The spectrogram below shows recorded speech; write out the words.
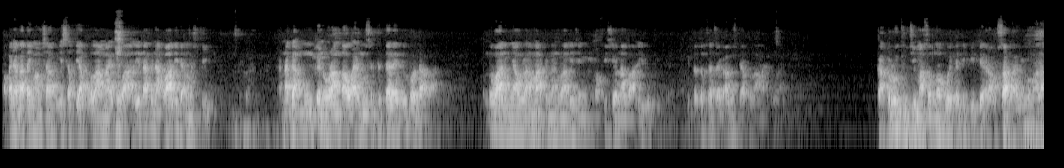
makanya kata Imam Syafi'i setiap ulama itu wali, tapi nak wali tidak mesti. Karena gak mungkin orang tahu ilmu sedetail itu kok tidak wali. Tentu walinya ulama dengan wali yang profesional wali itu beda. Tapi tetap saja kalau setiap ulama itu wali. Gak perlu diuji masuk no kue jadi pitik, rasa lagi malah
